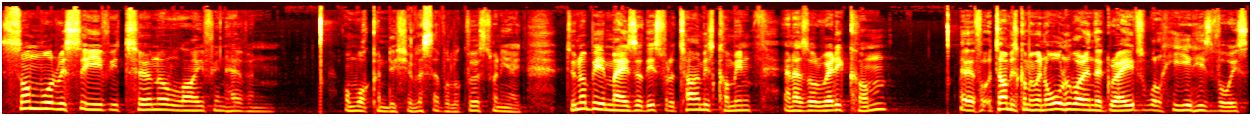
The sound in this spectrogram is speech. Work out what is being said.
Some will receive eternal life in heaven. On what condition? Let's have a look. Verse 28. Do not be amazed at this, for the time is coming and has already come. Uh, for the time is coming when all who are in their graves will hear his voice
